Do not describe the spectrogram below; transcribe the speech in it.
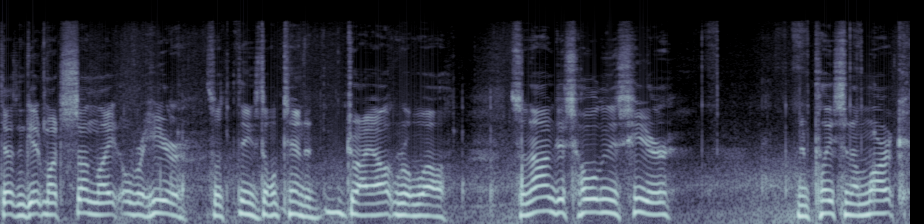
Doesn't get much sunlight over here, so things don't tend to dry out real well. So now I'm just holding this here and placing a mark,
